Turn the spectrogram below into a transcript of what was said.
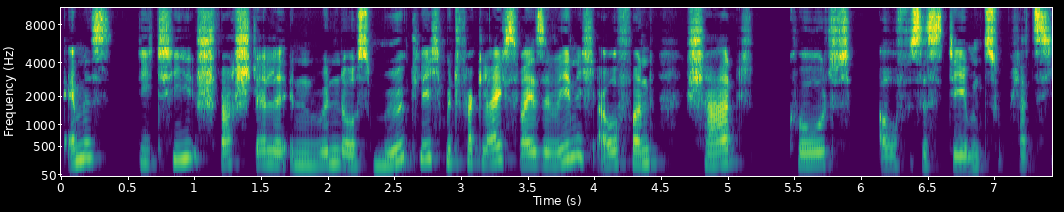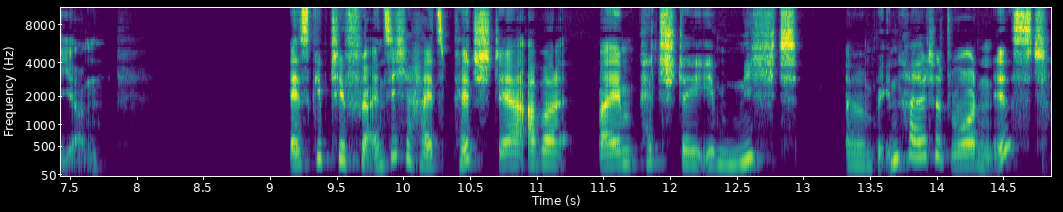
MSDT-Schwachstelle in Windows möglich, mit vergleichsweise wenig Aufwand Schadcode auf System zu platzieren. Es gibt hierfür einen Sicherheitspatch, der aber beim Patch Day eben nicht äh, beinhaltet worden ist.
